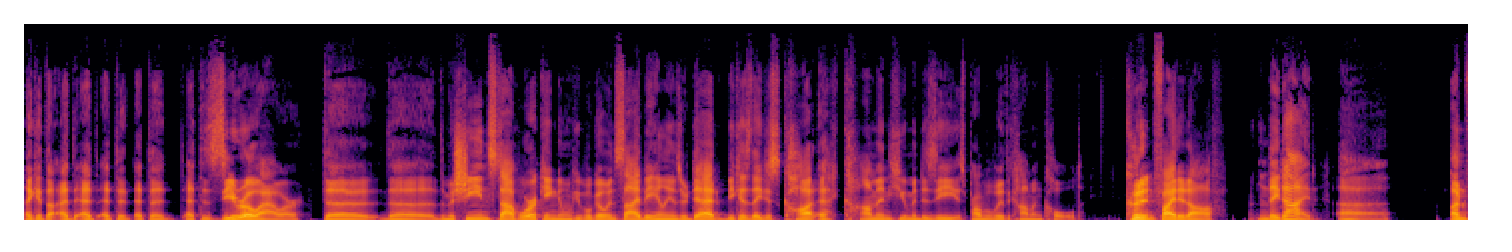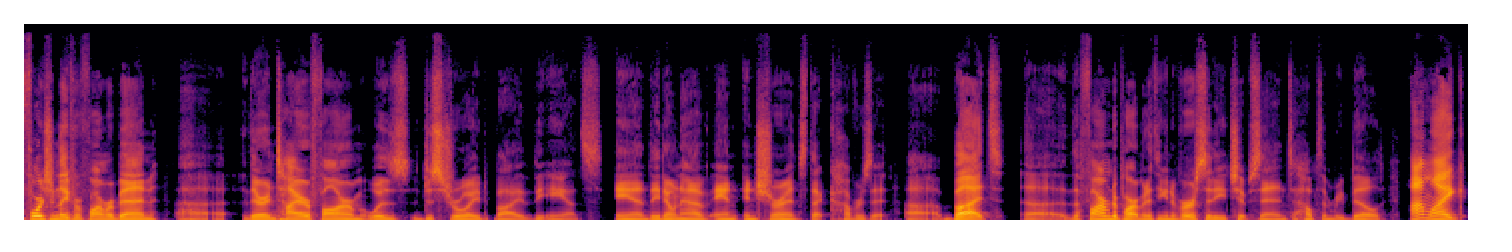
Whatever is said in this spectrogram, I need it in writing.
Like at the at, at, at the at the at the zero hour, the the the machines stop working and when people go inside the aliens are dead because they just caught a common human disease probably the common cold couldn't fight it off and they died. Uh, unfortunately for Farmer Ben, uh, their entire farm was destroyed by the ants, and they don't have an insurance that covers it. Uh, but uh, the farm department at the university chips in to help them rebuild. I'm like,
